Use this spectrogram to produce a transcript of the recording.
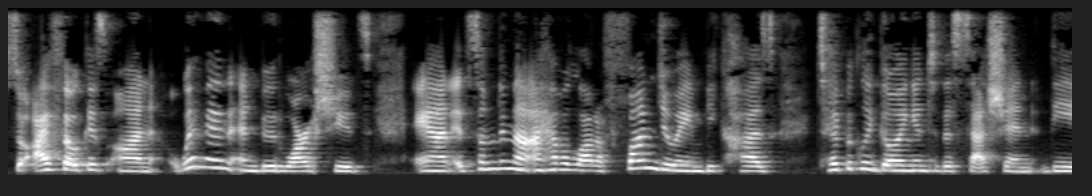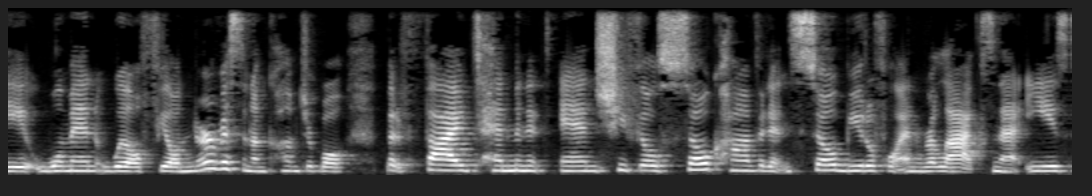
So I focus on women and boudoir shoots. And it's something that I have a lot of fun doing because typically going into the session, the woman will feel nervous and uncomfortable, but five, ten minutes in, she feels so confident, and so beautiful and relaxed and at ease.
